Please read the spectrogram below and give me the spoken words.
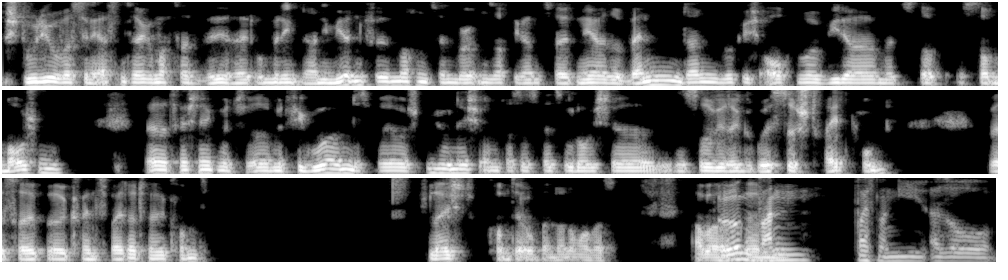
Studio, was den ersten Teil gemacht hat, will halt unbedingt einen animierten Film machen. Tim Burton sagt die ganze Zeit, nee, also wenn, dann wirklich auch nur wieder mit Stop-Motion-Technik, mit, äh, mit Figuren. Das will das Studio nicht und das ist halt so, glaube ich, äh, das ist so wieder der größte Streitpunkt, weshalb äh, kein zweiter Teil kommt. Vielleicht kommt ja irgendwann noch mal was. Aber irgendwann ähm, weiß man nie. Also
